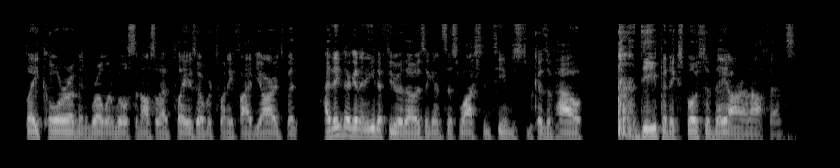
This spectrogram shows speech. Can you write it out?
Blake Corum and Roman Wilson also had plays over 25 yards. But I think they're going to need a few of those against this Washington team, just because of how deep and explosive they are on offense.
